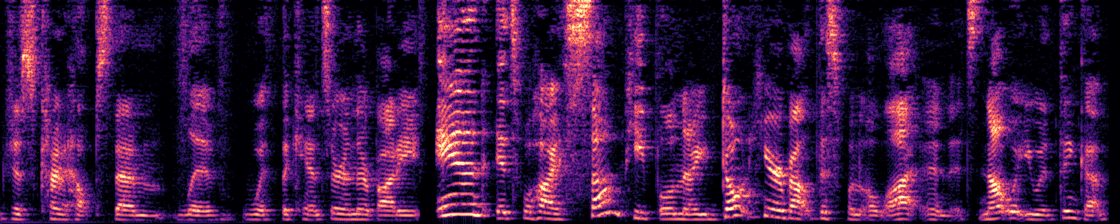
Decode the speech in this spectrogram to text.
just kind of helps them live with the cancer in their body. And it's why some people, now you don't hear about this one a lot and it's not what you would think of,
